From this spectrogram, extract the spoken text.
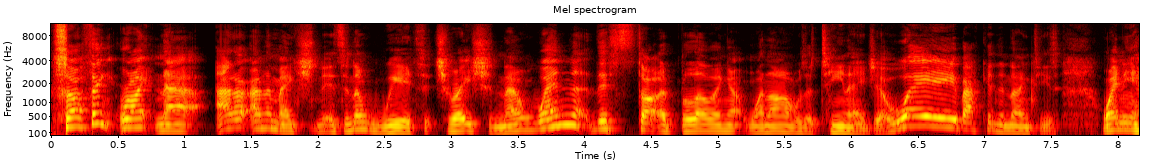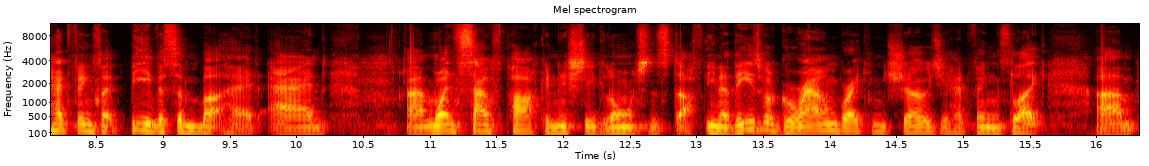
So I think right now adult animation is in a weird situation. Now, when this started blowing up when I was a teenager, way back in the 90s, when you had things like Beavis and Butthead and um, when South Park initially launched and stuff, you know, these were groundbreaking shows. You had things like um,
